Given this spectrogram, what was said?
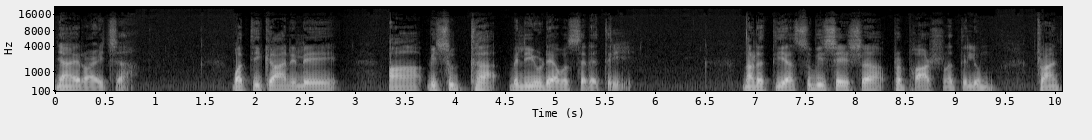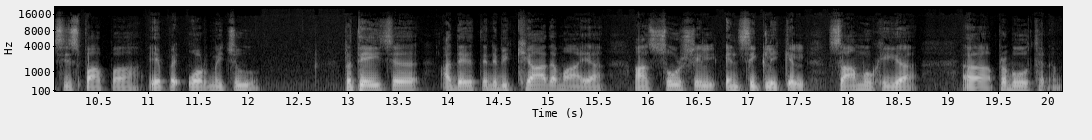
ഞായറാഴ്ച. വത്തിക്കാനിലെ ആ വിശുദ്ധ ബലിയുടെ അവസരത്തിൽ നടത്തിയ സുവിശേഷ പ്രഭാഷണത്തിലും ഫ്രാൻസിസ് പാപ്പ ഓർമ്മിച്ചു. പ്രത്യേകിച്ച് അദ്ദേഹത്തിന്റെ വിഖ്യാതമായ ആ സോഷ്യൽ എൻസിക്ലിക്കൽ സാമൂഹിക പ്രബോധനം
